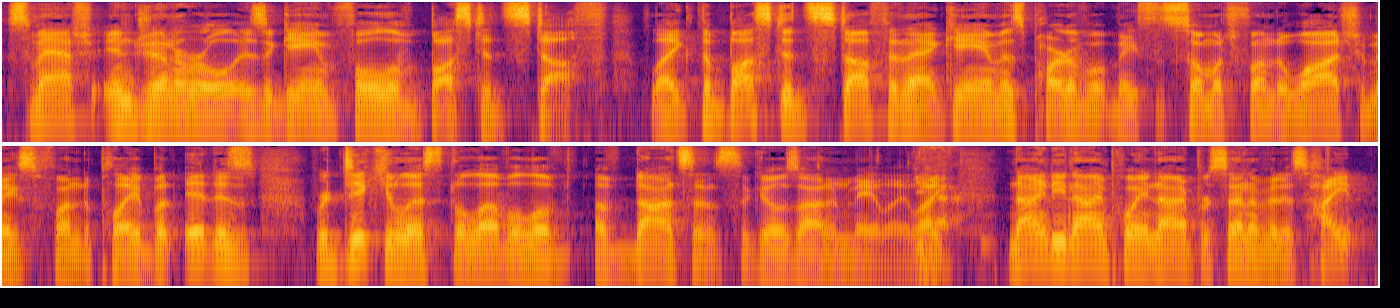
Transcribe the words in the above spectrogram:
smash in general is a game full of busted stuff. Like the busted stuff in that game is part of what makes it so much fun to watch. It makes it fun to play but it is ridiculous the level of, of nonsense that goes on in melee. Like 99.9% of it is hype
